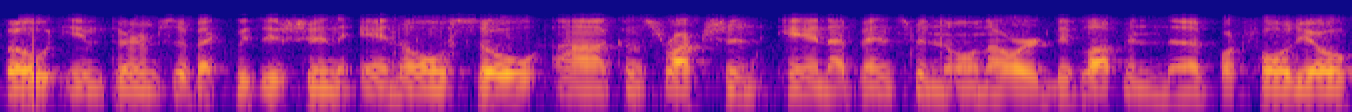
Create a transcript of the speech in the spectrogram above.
both in terms of acquisition and also uh, construction and advancement on our development portfolio.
